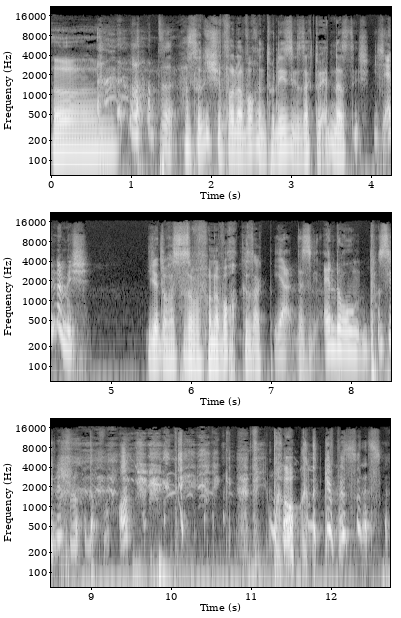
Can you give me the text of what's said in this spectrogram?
warte. Hast du nicht schon vor einer Woche in Tunesien gesagt, du änderst dich? Ich ändere mich. Ja, du hast es aber vor einer Woche gesagt. Ja, das Änderungen passieren nicht schon. Die brauchen eine gewisse Zeit.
